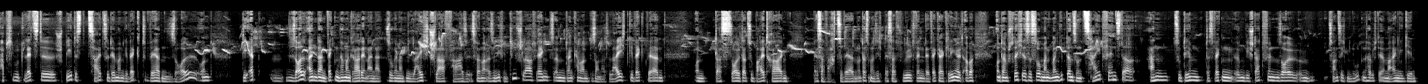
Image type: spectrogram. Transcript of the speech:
absolut letzte, späteste Zeit, zu der man geweckt werden soll. Und die App soll einen dann wecken, wenn man gerade in einer sogenannten Leichtschlafphase ist. Wenn man also nicht im Tiefschlaf hängt, ähm, dann kann man besonders leicht geweckt werden. Und das soll dazu beitragen, besser wach zu werden und dass man sich besser fühlt, wenn der Wecker klingelt. Aber unterm Strich ist es so, man, man gibt dann so ein Zeitfenster an, zu dem das Wecken irgendwie stattfinden soll. 20 Minuten habe ich dir immer eingegeben.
